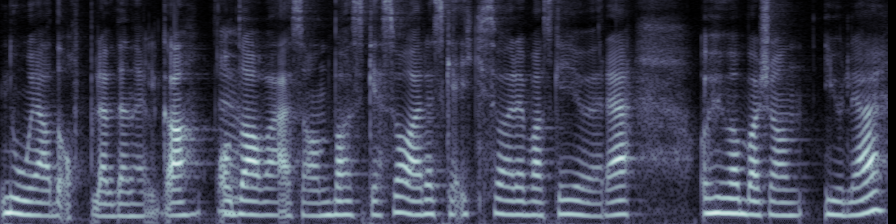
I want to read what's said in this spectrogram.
noe jeg hadde opplevd den helga. Og Ja. da var jeg sånn Hva skal jeg svare? Skal jeg ikke svare? Hva skal jeg gjøre? Og hun var bare sånn Julie,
